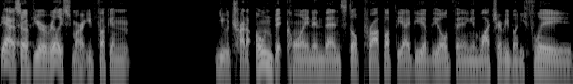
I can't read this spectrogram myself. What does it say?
yeah, so if you're really smart, you'd fucking you would try to own Bitcoin and then still prop up the idea of the old thing and watch everybody flee,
